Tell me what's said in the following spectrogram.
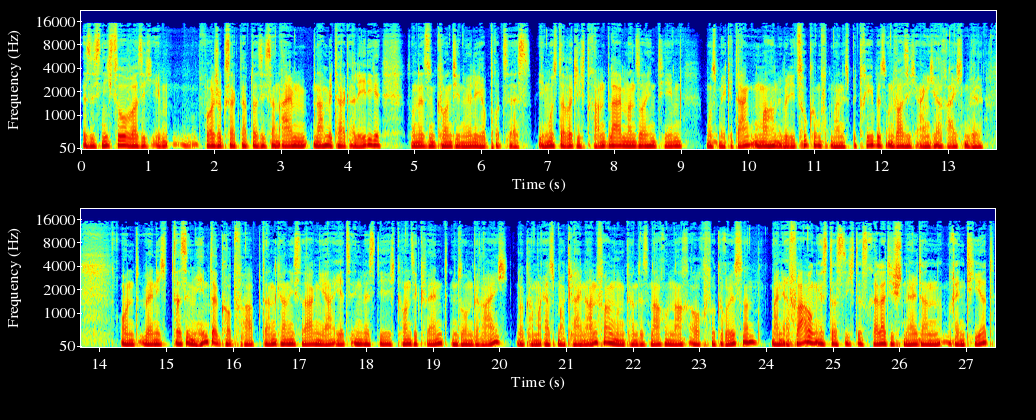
es ist nicht so, was ich eben vorher schon gesagt habe, dass ich es an einem Nachmittag erledige, sondern es ist ein kontinuierlicher Prozess. Ich muss da wirklich dranbleiben an solchen Themen, muss mir Gedanken machen über die Zukunft meines Betriebes und was ich eigentlich erreichen will. Und wenn ich das im Hinterkopf habe, dann kann ich sagen, ja, jetzt investiere ich konsequent in so einen Bereich. Da kann man erstmal klein anfangen und kann das nach und nach auch vergrößern. Meine Erfahrung ist, dass sich das relativ schnell dann rentiert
